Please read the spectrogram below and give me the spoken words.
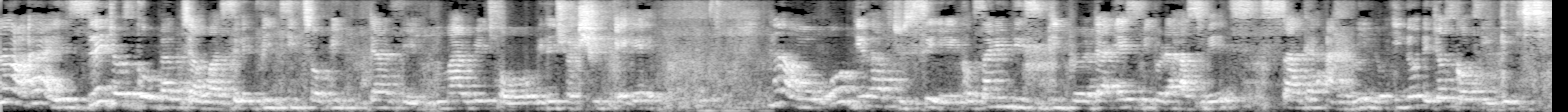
now, guys, let's just go back to our celebrity topic. That's the marriage or relationship again. Now, what do you have to say concerning this Big Brother, ex Big Brother housemates, Saga and Nino? You know, they just got engaged.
